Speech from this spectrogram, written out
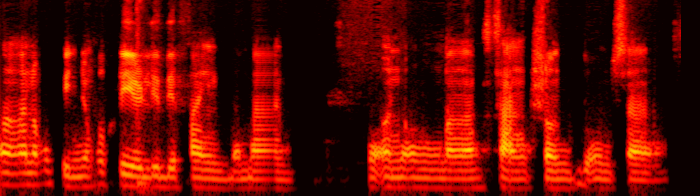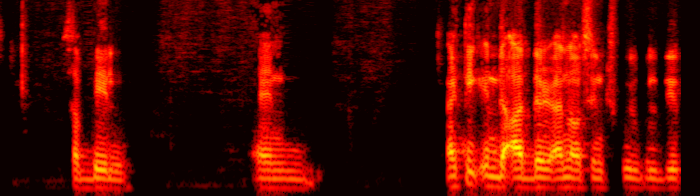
ang ano ko, opinion ko, clearly defined naman kung ano ang mga sanction doon sa sa bill. And I think in the other, ano, since we will be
